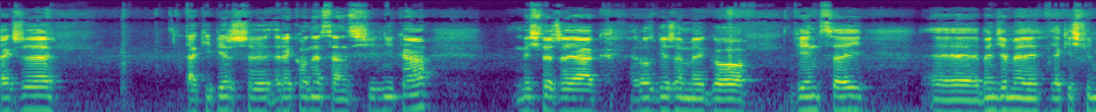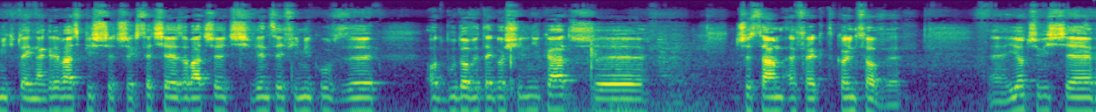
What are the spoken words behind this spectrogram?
Także taki pierwszy rekonesans silnika. Myślę, że jak rozbierzemy go więcej, e, będziemy jakieś filmiki tutaj nagrywać. Piszcie, czy chcecie zobaczyć więcej filmików z odbudowy tego silnika, czy, czy sam efekt końcowy. E, I oczywiście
